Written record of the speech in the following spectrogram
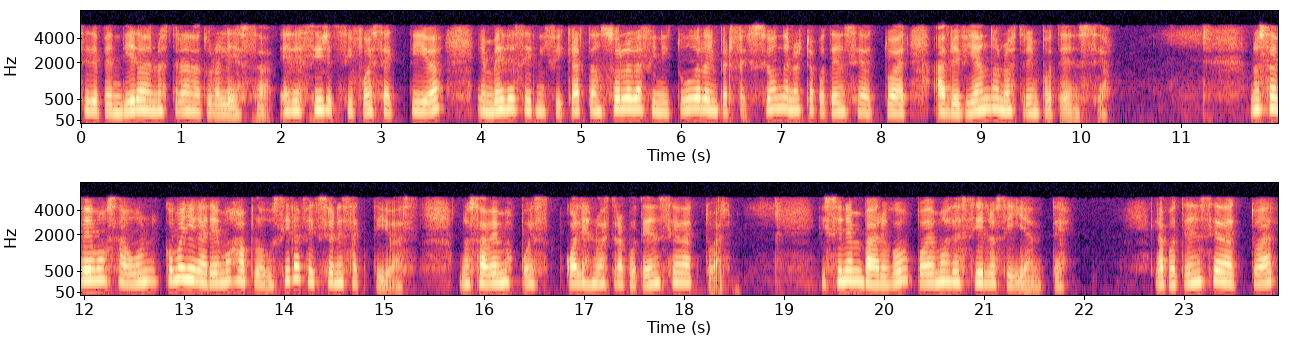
si dependiera de nuestra naturaleza, es decir, si fuese activa en vez de significar tan solo la finitud o la imperfección de nuestra potencia de actuar, abreviando nuestra impotencia. No sabemos aún cómo llegaremos a producir afecciones activas, no sabemos pues cuál es nuestra potencia de actuar. Y sin embargo, podemos decir lo siguiente. La potencia de actuar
